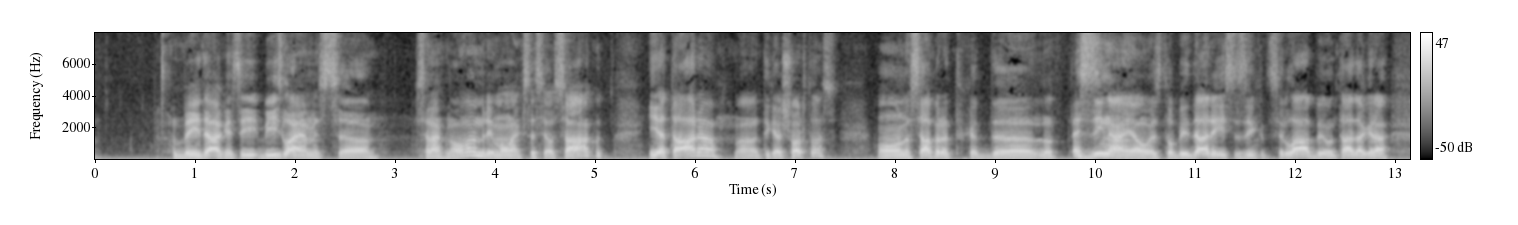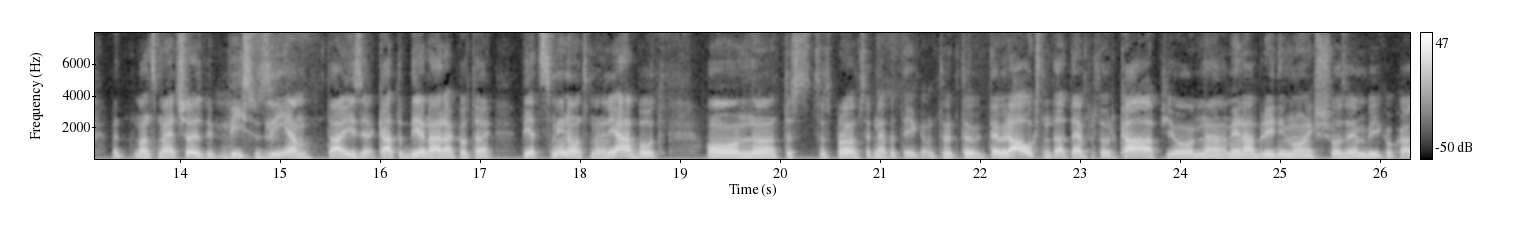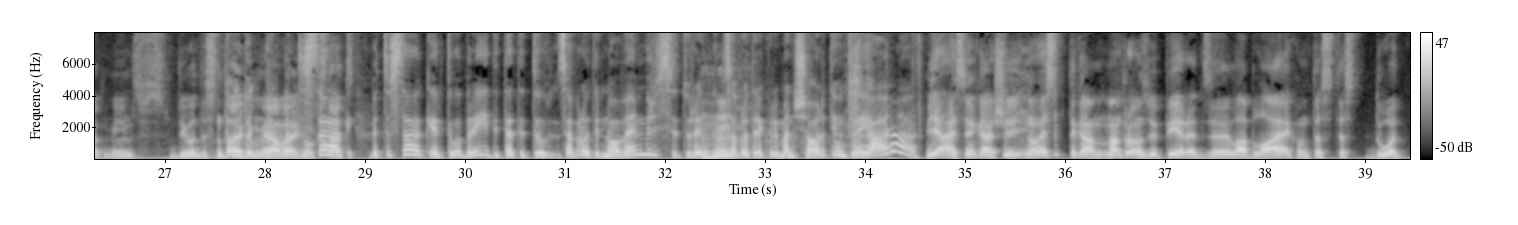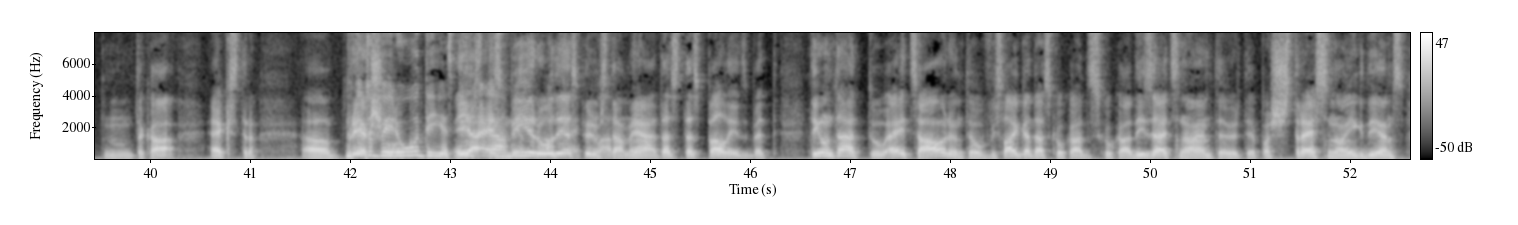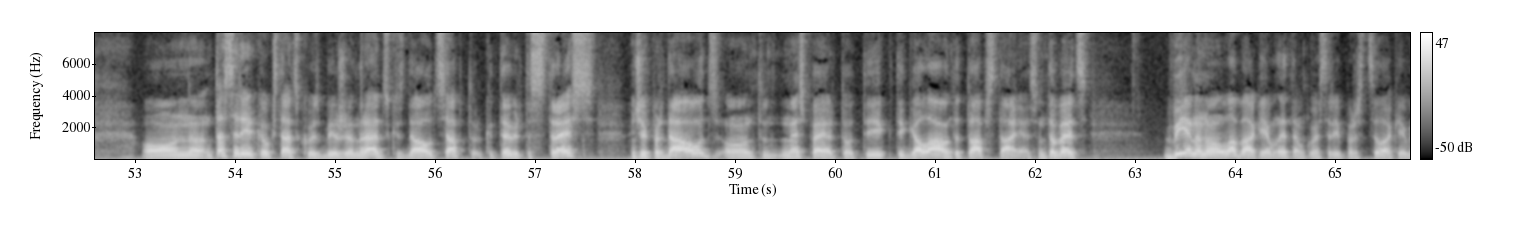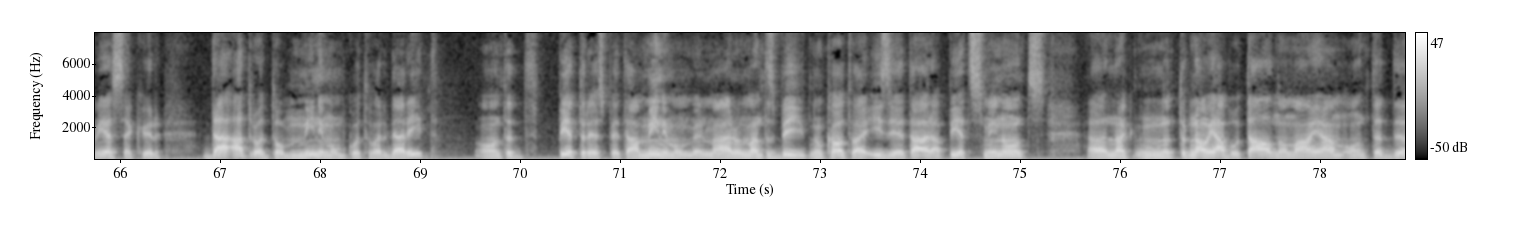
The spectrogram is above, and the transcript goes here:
bija tā, ka es biju izlēmis, uh, senāk novembrī, man liekas, es jau sāku iet ārā uh, tikai šortos. Un es sapratu, ka uh, nu, es zināju, jau es to biju darījis, es zinu, ka tas ir labi un tādā garā. Bet mans mērķis šoreiz bija visu ziemu tā iziet. Katru dienu ārā kaut kā 5 minūtes man ir jābūt. Un, uh, tas, tas, protams, ir nepatīkami. Tur tu, tev ir augsts un tā temperatūra kāpj. Un uh, vienā brīdī, man liekas, šodien bija kaut kāda mīnus 20. Tā, laikam, jā, bet, bet, tu sāki, tāds. bet tu sāki ar to brīdi, tad tu saproti, ir novembris, tu re, mm -hmm. saproti, re, kur ir mani šorti un tu ej ārā. Jā, es vienkārši, nu, es, kā, man, protams, bija pieredze labu laiku, un tas, tas dod mm, kā, ekstra. Uh, Priekšroku. Tu biji rūdījies pirms jā, tam. Jā, es biju rūdījies okay, pirms labi. tam, jā, tas, tas palīdz. Bet, tik un tā, tu ej cauri, un tev visu laiku gadās kaut, kādas, kaut kādi izaicinājumi, tev ir tie paši stresi no ikdienas. Un, uh, tas arī ir kaut kas tāds, ko es bieži vien redzu, kas daudz aptur, ka tev ir tas stress, viņš ir par daudz, un tu nespēji ar to tikt tik galā, un tad tu apstājies. Un tāpēc viena no labākajām lietām, ko es arī parasti cilvēkiem iesaku, ir da, atrod to minimumu, ko tu vari darīt, un tad pieturies pie tā minimuma vienmēr. Un man tas bija nu, kaut vai iziet ārā 5 minūtes. Nu, tur nav jābūt tālu no mājām, un tad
